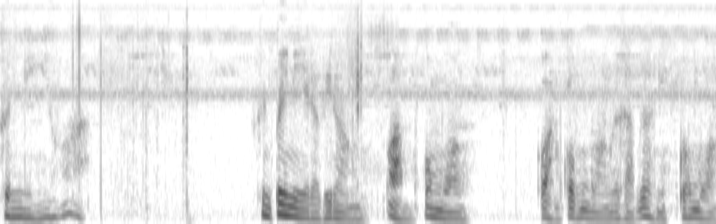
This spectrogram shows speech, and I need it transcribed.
ขึ้นหนีว่าขึ้นไปหนีแล้วพี่น้องอ้อมก้งมวง อ้อมก้งมวงเลยครับเรื่องนี้ก้งมวง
